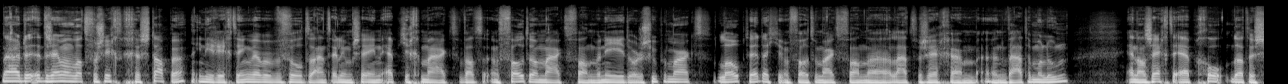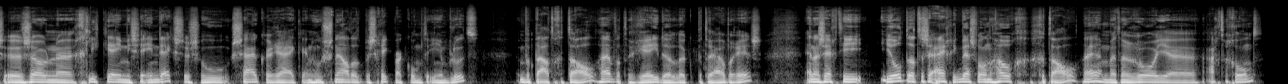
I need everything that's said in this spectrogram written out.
Nou, er zijn wel wat voorzichtige stappen in die richting. We hebben bijvoorbeeld aan het LMC een appje gemaakt... wat een foto maakt van wanneer je door de supermarkt loopt. Hè, dat je een foto maakt van, uh, laten we zeggen, een watermeloen. En dan zegt de app, goh, dat is uh, zo'n uh, glycemische index. Dus hoe suikerrijk en hoe snel dat beschikbaar komt in je bloed. Een bepaald getal, hè, wat redelijk betrouwbaar is. En dan zegt hij, joh, dat is eigenlijk best wel een hoog getal. Hè, met een rode achtergrond.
